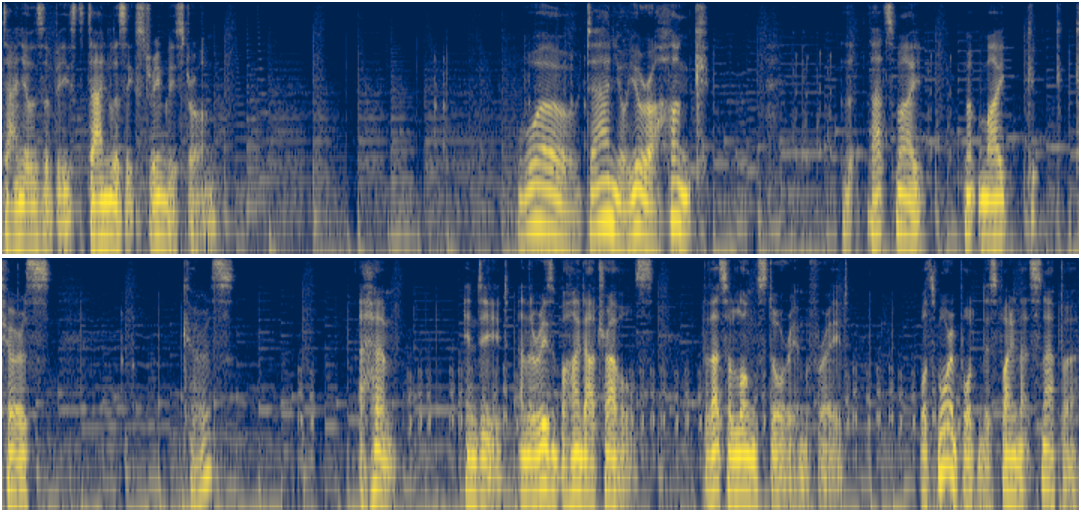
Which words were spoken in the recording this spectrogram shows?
Daniel is a beast. Daniel is extremely strong. Whoa, Daniel, you're a hunk. Th that's my... my curse. Curse? Ahem. Indeed, and the reason behind our travels. But that's a long story, I'm afraid. What's more important is finding that snapper.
